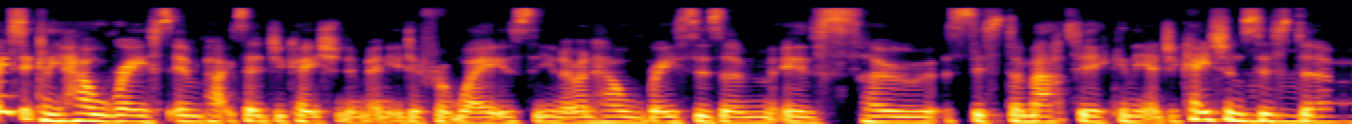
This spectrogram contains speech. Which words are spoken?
basically how race impacts education in many different ways, you know, and how racism is so systematic in the education system.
